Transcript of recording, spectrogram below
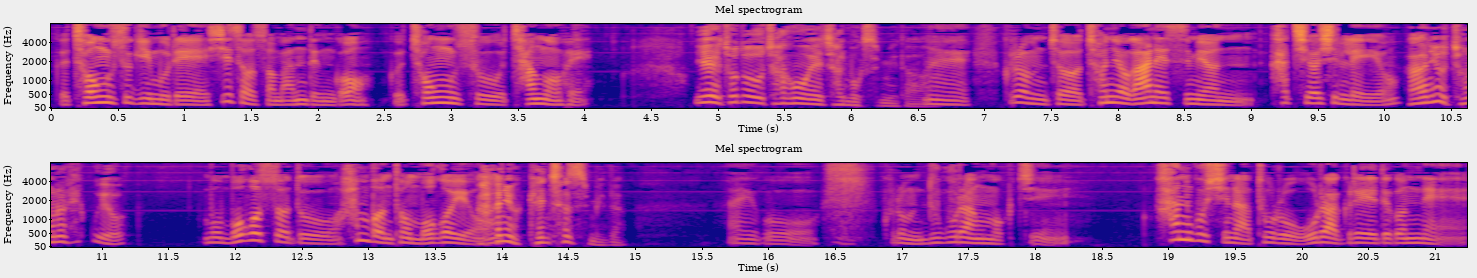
그 정수기물에 씻어서 만든 거, 그 정수 장어회. 예, 저도 장어회 잘 먹습니다. 예, 그럼 저 저녁 안 했으면 같이 하실래요? 아니요, 저는 했고요. 뭐 먹었어도 한 번 더 먹어요. 아니요, 괜찮습니다. 아이고, 그럼 누구랑 먹지? 한구 씨나 도로 오라 그래야 되겠네.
